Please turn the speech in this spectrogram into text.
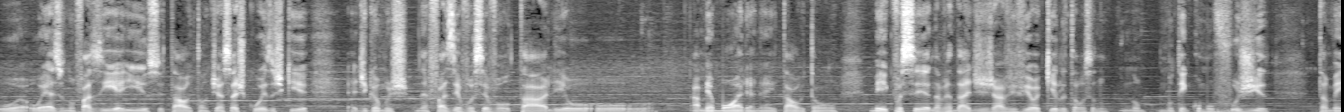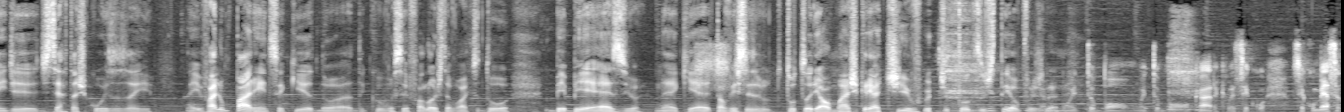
o, o Ezio não fazia isso e tal. Então tinha essas coisas que, é, digamos, né, fazer você voltar ali o, o- a memória, né, e tal. Então, meio que você, na verdade, já viveu aquilo, então você não, não, não tem como fugir também de, de certas coisas aí. E vale um parênteses aqui do, do que você falou, Stevox, do bebê Ezio, né? Que é talvez seja o tutorial mais criativo de todos os tempos, É né? muito bom, muito bom, cara. Que você, você começa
